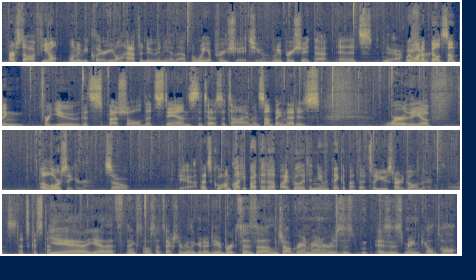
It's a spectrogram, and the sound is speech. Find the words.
first off, you don't. Let me be clear, you don't have to do any of that, but we appreciate you. We appreciate that, and it's Yeah, we want to sure. build something for you that's special, that stands the test of time, and something that is worthy of a lore seeker. So, yeah, that's cool. I'm glad you brought that up. I really didn't even think about that till you started going there. So that's that's good stuff. Yeah, yeah, that's thanks, Els. That's actually a really good idea. Bert says uh, Linchal Grand Manor is his, is his main guild hall.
